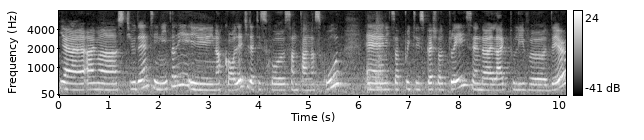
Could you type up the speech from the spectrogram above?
Yeah, I'm a student in Italy in a college that is called Sant'Anna School and it's a pretty special place and I like to live uh, there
